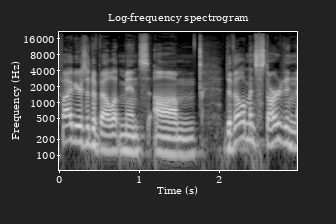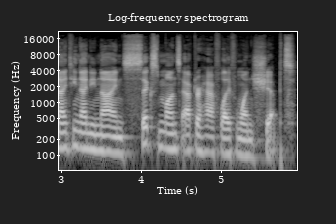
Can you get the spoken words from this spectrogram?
five years of development. Um, development started in 1999, six months after Half Life 1 shipped.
